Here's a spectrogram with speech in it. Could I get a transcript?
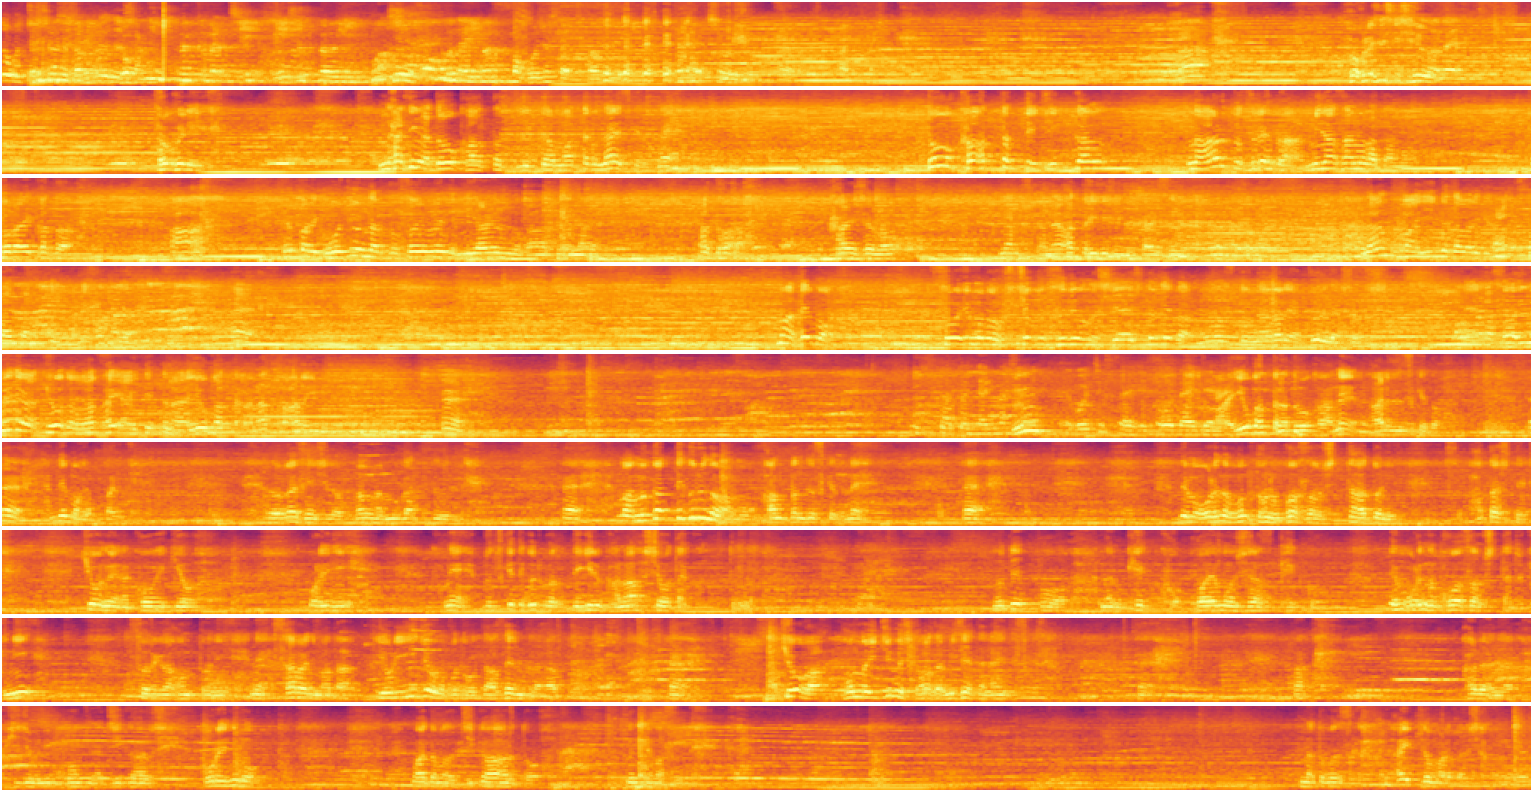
どうも、ちょっとでした。6人一泊マッチ20分一本勝負を行います。まあ、50歳の誕生日勝利ああ、俺自身はね、特に何がどう変わったって実感は全くないですけどね、どう変わったっていう実感があるとすれば、皆様方の捉え方、ああ、やっぱり50になるとそういう面で見られるのかなというのは、あとは会社の、なんですかね、あと友人に対する、なんとまあ言い方悪いけど、扱い方っていうかね、ええまあでも、そういうものを払拭するような試合をしておけば、おのずと流れは来るでしょうし、ええまあ、そういう意味では、今日の若い相手っていうのは良かったかなと、ある意味で。スタートになりましたね。50歳で東大で。まあ良かったかどうかはね、あれですけど、ええ、でもやっぱり、若い選手がガンガン向かってくるんで、ええ、まあ向かってくるのはもう簡単ですけどね、ええ、でも俺の本当の怖さを知った後に、果たして今日のような攻撃を俺に、ね、ぶつけてくることができるかな、翔太君のところから。ええ。無鉄砲なの結構怖いもん知らず結構でも俺の怖さを知った時にそれが本当にねさらにまたより以上のことを出せるかなと、ええ今日はほんの一部しかまだ見せてないですから、ええまあ、彼らには非常に大きな時間あるし俺にもまだまだ時間あると踏んでますんで。こんなとこですか。はい、どうもありがとうございました。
